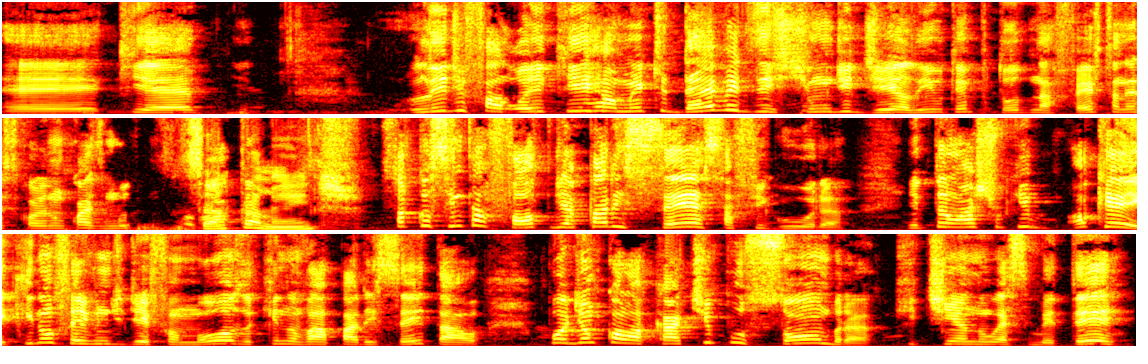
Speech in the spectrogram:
é, que é. O Lid falou aí que realmente deve existir um DJ ali o tempo todo na festa, né? Escolhendo quais músicas. Certamente. Só que eu sinto a falta de aparecer essa figura. Então eu acho que, ok, que não seja um DJ famoso, que não vai aparecer e tal. Podiam colocar tipo Sombra que tinha no SBT,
